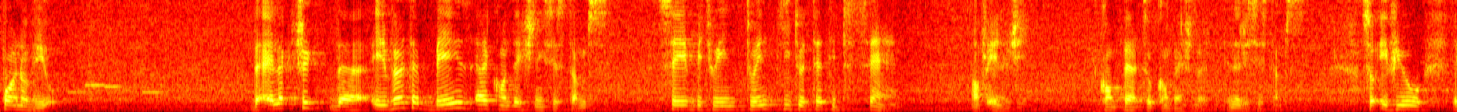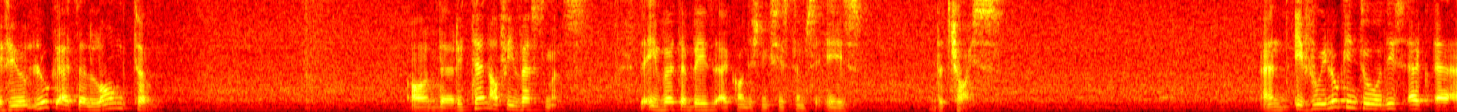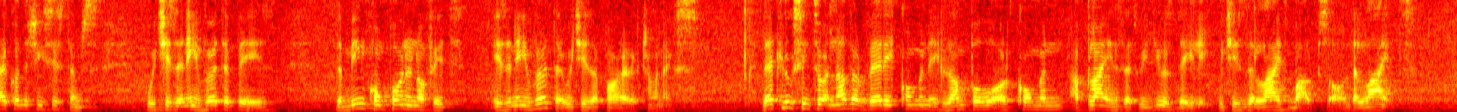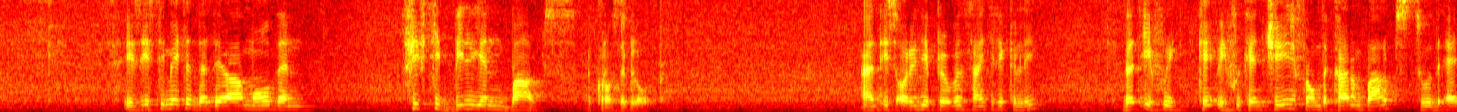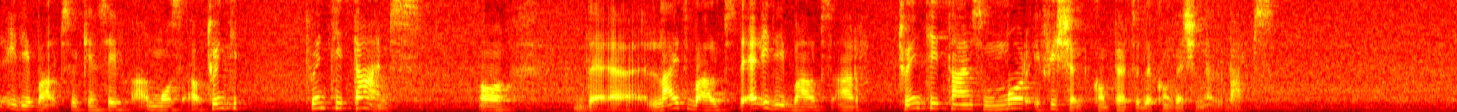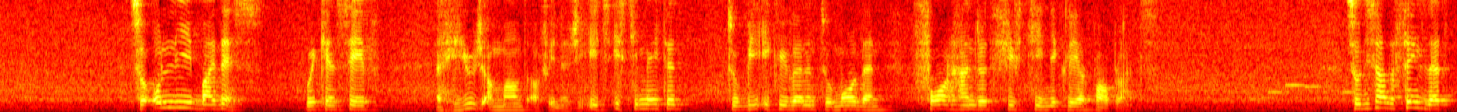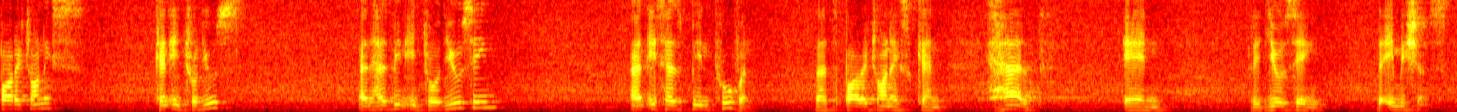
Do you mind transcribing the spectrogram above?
point of view, the electric, the inverter-based air conditioning systems save between 20 to 30 percent of energy compared to conventional energy systems. So if you if you look at the long term or the return of investments, the inverter-based air conditioning systems is the choice. And if we look into these air, air conditioning systems, which is an inverter-based, the main component of it is an inverter, which is a power electronics. Let's look into another very common example or common appliance that we use daily, which is the light bulbs or the lights. It's estimated that there are more than 50 billion bulbs across the globe. And it's already proven scientifically that if we can, if we can change from the current bulbs to the LED bulbs, we can save almost uh, 20, 20 times. Or the uh, light bulbs, the LED bulbs are 20 times more efficient compared to the conventional bulbs. So only by this we can save a huge amount of energy. It's estimated to be equivalent to more than 450 nuclear power plants. So these are the things that power electronics can introduce and has been introducing and it has been proven that power electronics can help in reducing the emissions.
